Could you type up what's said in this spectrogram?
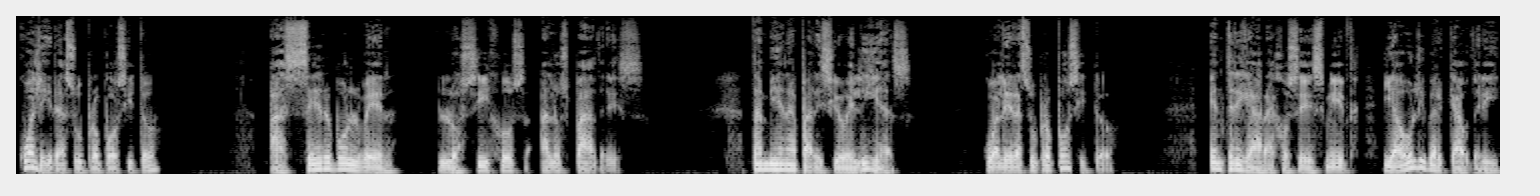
¿Cuál era su propósito? Hacer volver los hijos a los padres. También apareció Elías. ¿Cuál era su propósito? Entregar a José Smith y a Oliver Cowdery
